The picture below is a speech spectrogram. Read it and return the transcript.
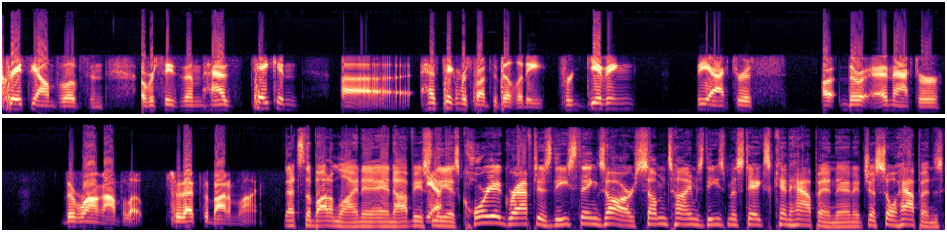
creates the envelopes and oversees them, has taken uh, has taken responsibility for giving the actress, uh, the an actor, the wrong envelope. So that's the bottom line. That's the bottom line. And obviously, yeah. as choreographed as these things are, sometimes these mistakes can happen. And it just so happens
